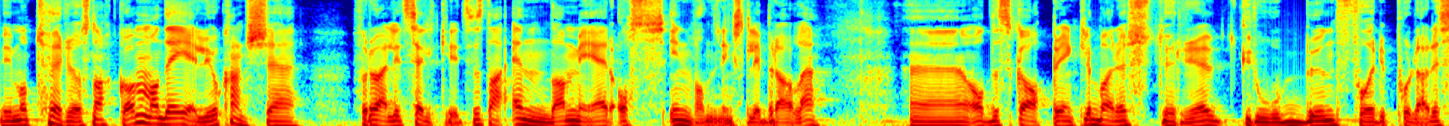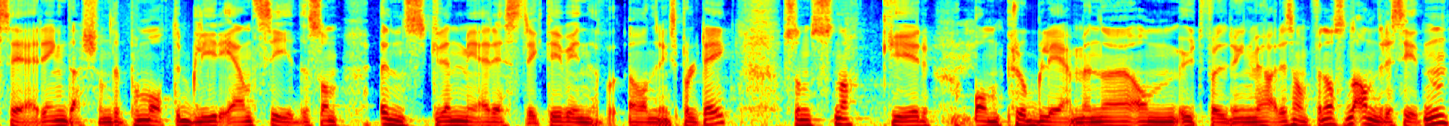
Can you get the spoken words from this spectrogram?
vi må, tørre å snakke om. Og det gjelder jo kanskje, for å være litt selvkritisk, da, enda mer oss innvandringsliberale. Uh, og det skaper egentlig bare større grobunn for polarisering dersom det på en måte blir en side som ønsker en mer restriktiv innvandringspolitikk, som snakker om problemene, om utfordringene vi har i samfunnet, og så den andre siden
